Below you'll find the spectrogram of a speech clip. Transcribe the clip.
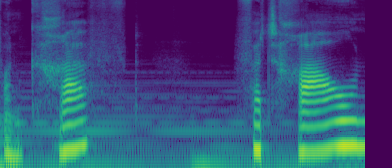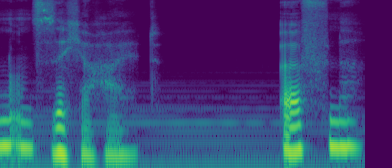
von Kraft, Vertrauen und Sicherheit öffne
